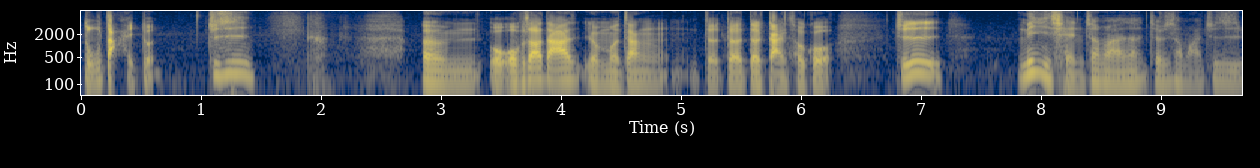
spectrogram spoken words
毒打一顿，就是。嗯，我我不知道大家有没有这样的的的感受过，就是你以前知道吗？就是什么？就是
